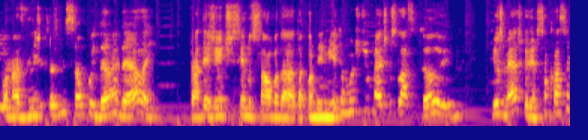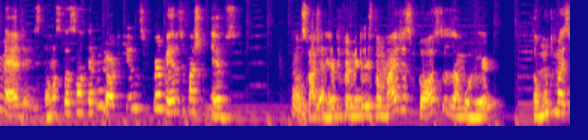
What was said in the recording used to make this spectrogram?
pô, nas linhas de transmissão cuidando é. dela. E pra ter gente sendo salva da, da pandemia, tem um monte de médicos se lascando. E, e os médicos, gente, são classe média. Eles estão numa situação até melhor do que os enfermeiros e faxineiros. Não, os faxineiros e enfermeiros eles estão mais dispostos a morrer, estão muito mais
